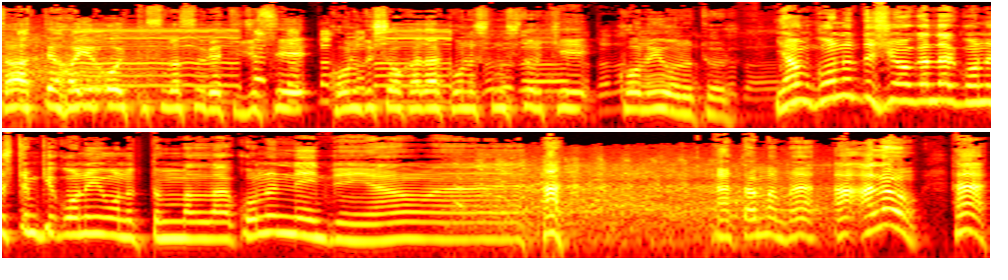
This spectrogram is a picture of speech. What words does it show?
Sahte hayır oy pusulası üreticisi konu dışı o kadar konuşmuştur ki konuyu unutur. Ya konu dışı o kadar konuştum ki konuyu unuttum vallahi. Konu neydi ya? Ha. Ha tamam ha. ha alo. Ha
